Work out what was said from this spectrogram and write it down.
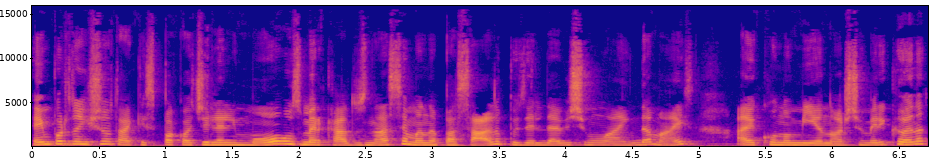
É importante notar que esse pacote ele animou os mercados na semana passada, pois ele deve estimular ainda mais a economia norte-americana,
